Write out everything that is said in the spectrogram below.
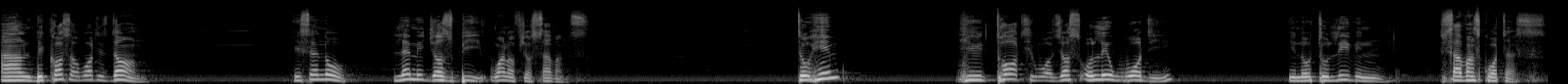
and because of what is done, he said, No, let me just be one of your servants. To him, he thought he was just only worthy, you know, to live in servants' quarters.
